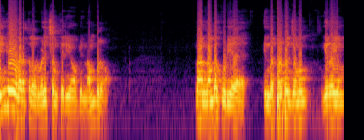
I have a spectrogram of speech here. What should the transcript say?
எங்கேயோ ஒரு இடத்துல ஒரு வெளிச்சம் தெரியும் அப்படின்னு நம்புறோம். நான் நம்பக்கூடிய இந்த பிரபஞ்சமும் இறையும்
